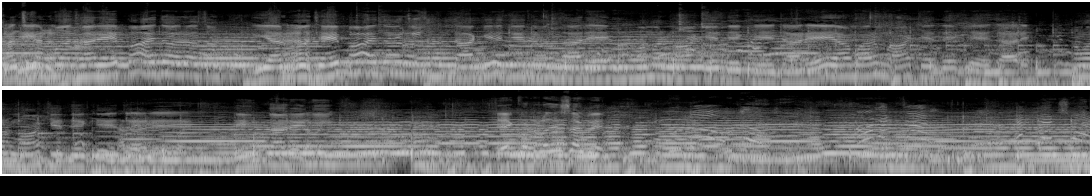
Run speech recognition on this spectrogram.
কাঁদছি মাঝারে পায় দর্শন ইয়ার মাঝে পায় দর্শন ডাকে যে জন্তারে আমার মাকে দেখে যারে আমার মাকে দেখে যারে আমার মাকে দেখে যারে দিন তারে নি। এই শোন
